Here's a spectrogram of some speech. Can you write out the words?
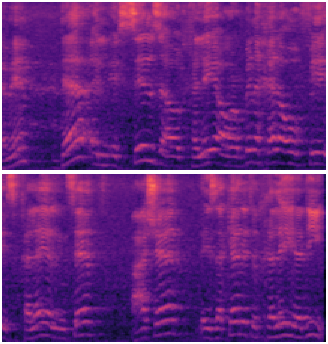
تمام؟ ده ال- ال cells أو الخلية أو ربنا خلقه في خلايا الإنسان عشان إذا كانت الخلية دي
